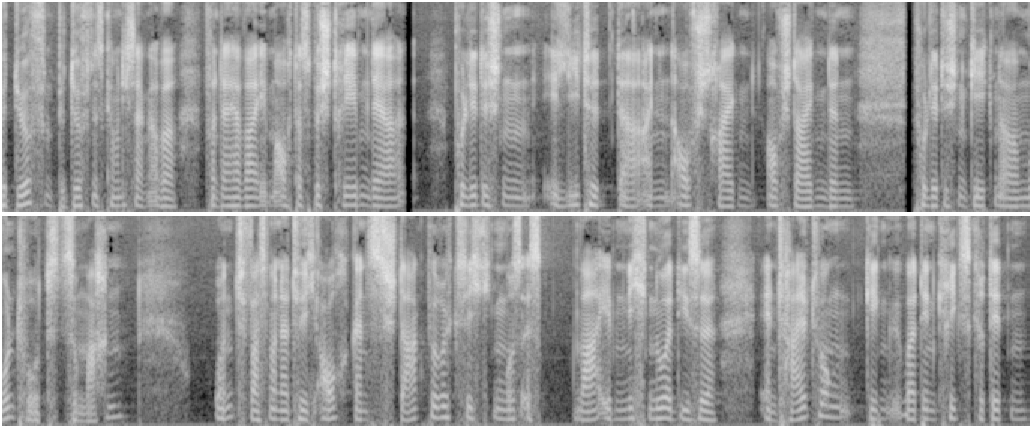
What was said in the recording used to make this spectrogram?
Bedürfnis, Bedürfnis kann man nicht sagen, aber von daher war eben auch das Bestreben der politischen Elite da einen aufsteigenden politischen Gegner mundtot zu machen. Und was man natürlich auch ganz stark berücksichtigen muss, es war eben nicht nur diese Enthaltung gegenüber den Kriegskrediten,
